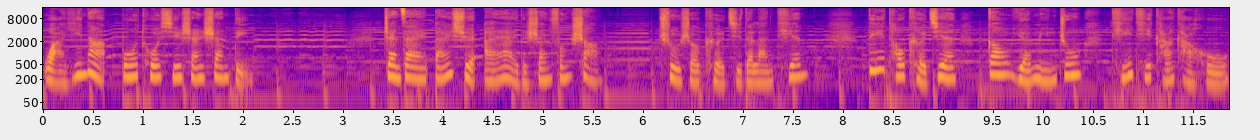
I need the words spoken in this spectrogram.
瓦伊纳波托西山山顶，站在白雪皑皑的山峰上，触手可及的蓝天，低头可见高原明珠提提卡卡湖。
